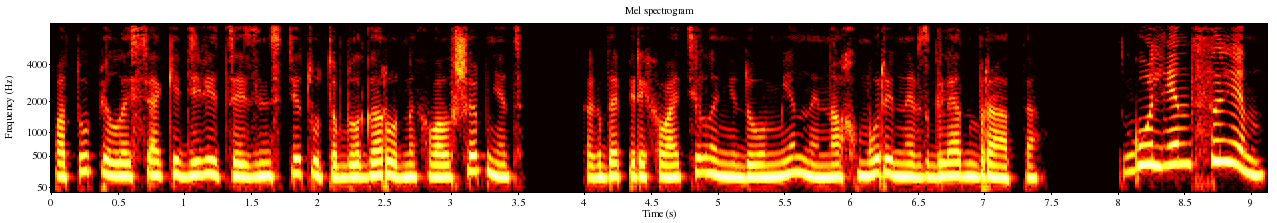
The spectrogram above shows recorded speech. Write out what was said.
потупилась Аки девица из Института благородных волшебниц, когда перехватила недоуменный, нахмуренный взгляд брата. «Гульнин сын!»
